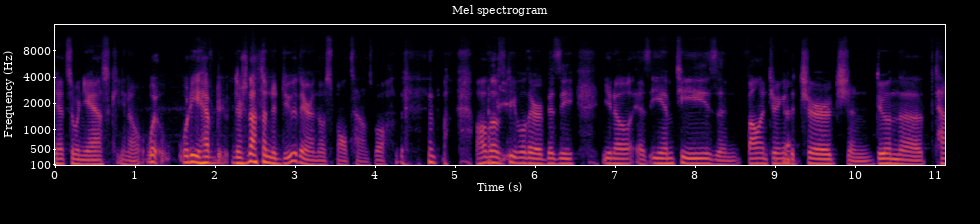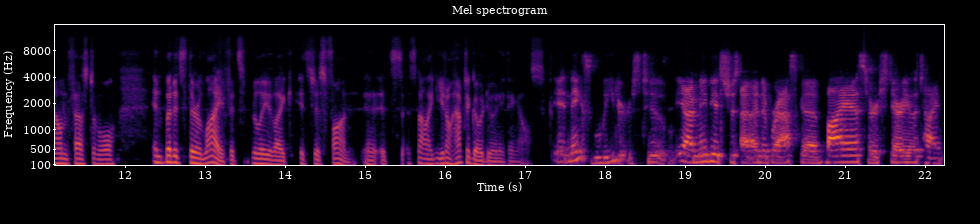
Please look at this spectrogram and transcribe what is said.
yeah. So when you ask, you know, what what do you have? To, there's nothing to do there in those small towns. Well, all those people there are busy, you know, as EMTs and volunteering yeah. at the church and doing the town festival, and but it's their life. It's really like it's just fun. It's it's not like you don't have to go do anything else. It makes leaders too. Yeah, maybe it's just a Nebraska bias or stereotype,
